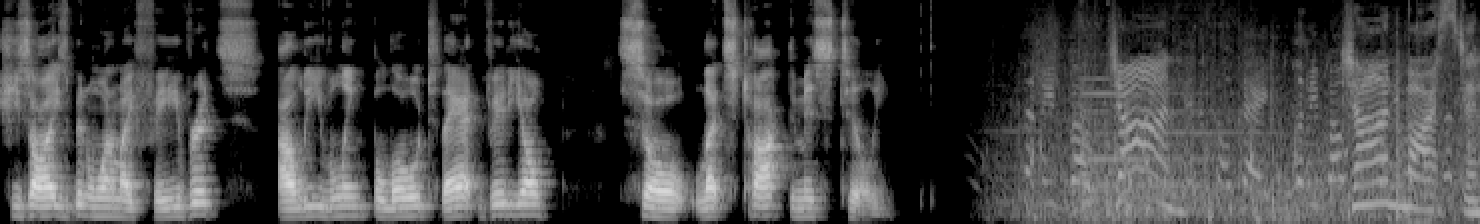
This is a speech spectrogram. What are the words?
She's always been one of my favorites. I'll leave a link below to that video. So let's talk to Miss Tilly. John! John Marston.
